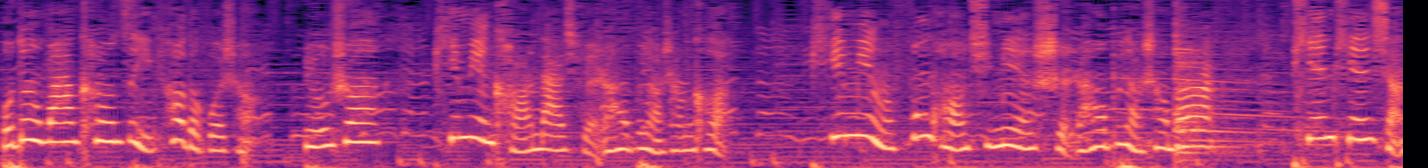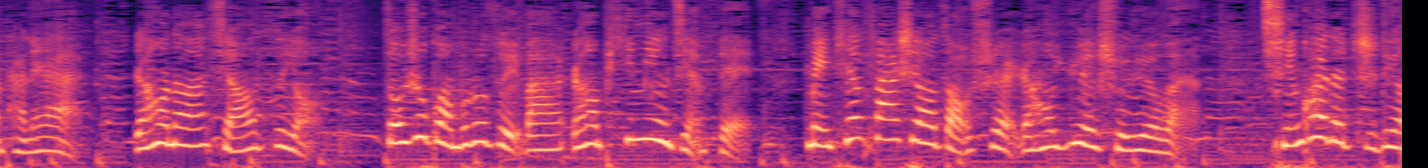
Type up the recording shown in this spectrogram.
不断挖坑自己跳的过程。比如说，拼命考上大学，然后不想上课；拼命疯狂去面试，然后不想上班；天天想谈恋爱，然后呢想要自由，总是管不住嘴巴，然后拼命减肥；每天发誓要早睡，然后越睡越晚。勤快的制定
